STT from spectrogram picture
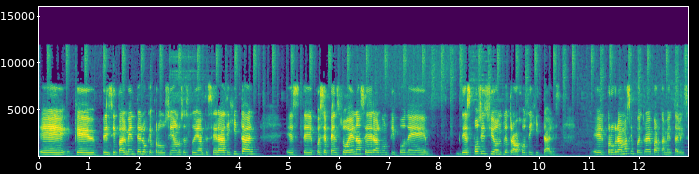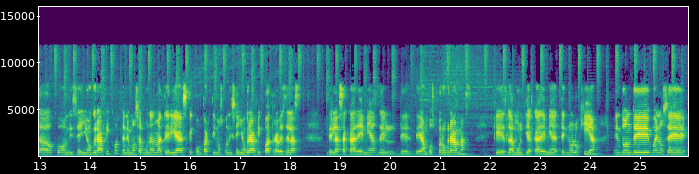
eh, que principalmente lo que producían los estudiantes era digital, este, pues se pensó en hacer algún tipo de, exposición de trabajos digitales. El programa se encuentra departamentalizado con diseño gráfico. Tenemos algunas materias que compartimos con diseño gráfico a través de las, de las academias de, ambos programas, que es la Multiacademia de Tecnología, en donde, bueno, se,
